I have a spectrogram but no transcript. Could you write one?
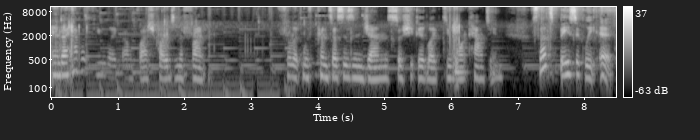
And I have a few like um, flashcards in the front for like with princesses and gems so she could like do more counting. So that's basically it.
